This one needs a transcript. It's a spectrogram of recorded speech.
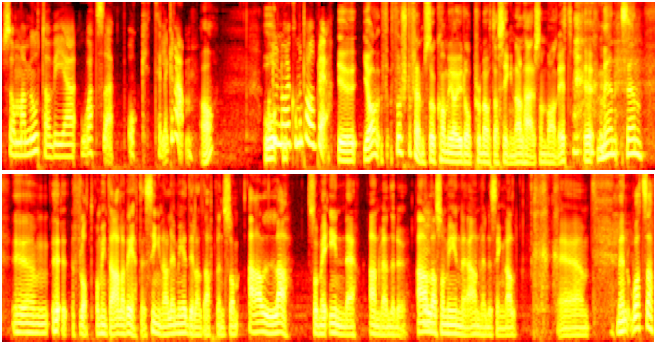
som man mottar via WhatsApp och Telegram. Ja. Har Och, du några kommentarer på det? eh, ja, först och främst så kommer jag ju då promota Signal här som vanligt. Eh, men sen, ehm, eh, förlåt, om inte alla vet det, Signal är meddelandeappen som alla som är inne använder nu. Alla som är inne använder Signal. Eh, Men WhatsApp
